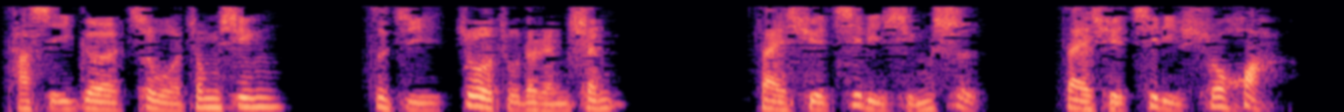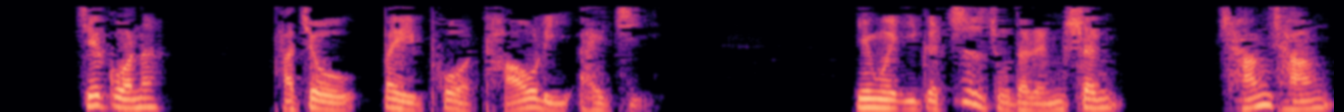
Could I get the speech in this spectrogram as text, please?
他是一个自我中心、自己做主的人生，在血气里行事，在血气里说话，结果呢，他就被迫逃离埃及。因为一个自主的人生，常常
